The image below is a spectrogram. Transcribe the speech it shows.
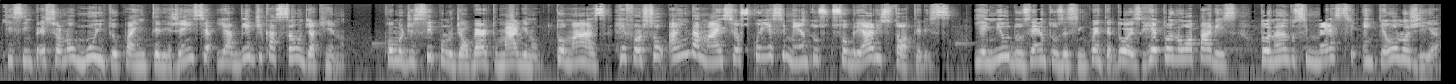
que se impressionou muito com a inteligência e a dedicação de Aquino. Como discípulo de Alberto Magno, Tomás reforçou ainda mais seus conhecimentos sobre Aristóteles. E em 1252 retornou a Paris, tornando-se mestre em teologia.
